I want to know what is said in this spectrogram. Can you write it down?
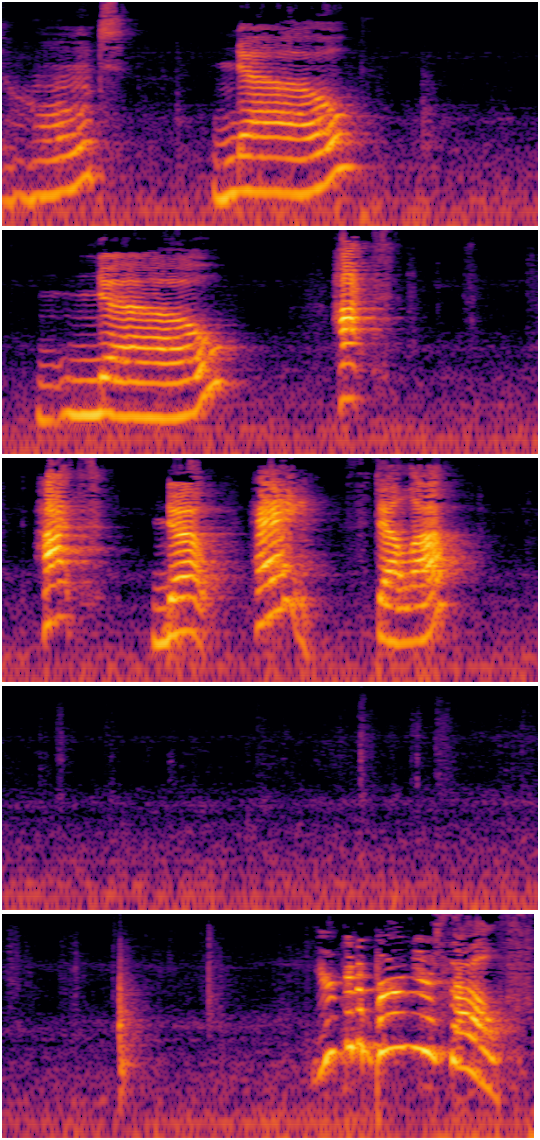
Don't. No. No. Hot. Hot. No. Hey, Stella. You're gonna burn yourself.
